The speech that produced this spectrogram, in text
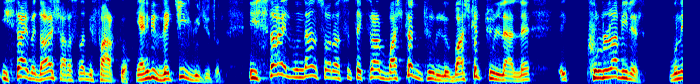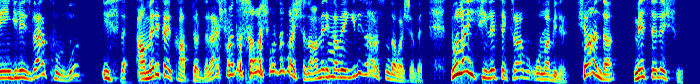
İsrail ve DAEŞ arasında bir fark yok. Yani bir vekil gücüdür. İsrail bundan sonrası tekrar başka türlü başka türlerle e, kurulabilir. Bunu İngilizler kurdu. Amerika'yı kaptırdılar. Şu anda savaş orada başladı. Amerika Hı. ve İngiliz arasında başladı. Dolayısıyla tekrar olabilir. Şu anda mesele şu.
